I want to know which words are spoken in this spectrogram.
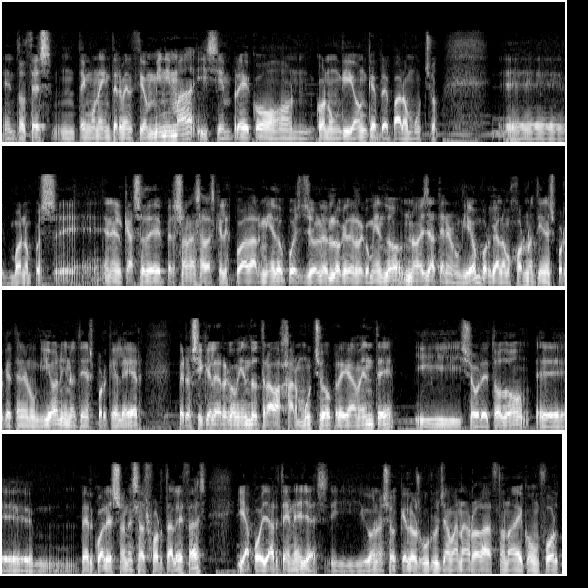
entonces mm, tengo una intervención mínima y siempre con, con un guion que preparo mucho. Eh, bueno, pues eh, en el caso de personas a las que les pueda dar miedo, pues yo lo que les recomiendo no es ya tener un guion, porque a lo mejor no tienes por qué tener un guion y no tienes por qué leer, pero sí que les recomiendo trabajar mucho previamente y sobre todo eh, ver cuáles son esas fortalezas y apoyarte en ellas. Y bueno, eso que los gurús llaman ahora la zona de confort,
